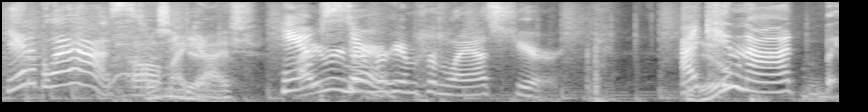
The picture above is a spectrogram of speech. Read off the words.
He had a blast. Oh Yes, he my did. gosh. Hamster. I remember him from last year. I do? cannot. but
